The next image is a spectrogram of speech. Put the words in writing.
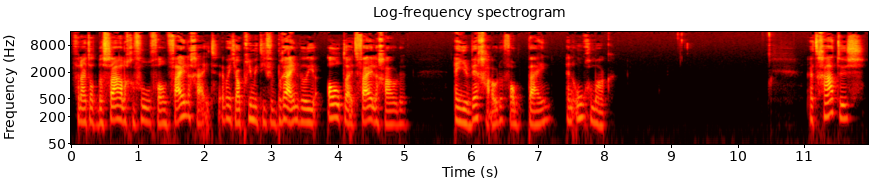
vanuit dat basale gevoel van veiligheid. Want jouw primitieve brein wil je altijd veilig houden en je weghouden van pijn en ongemak. Het gaat dus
